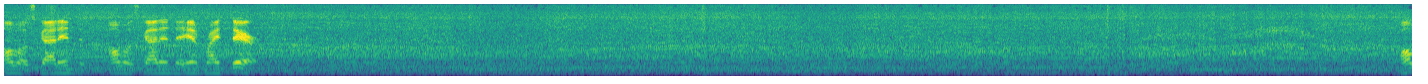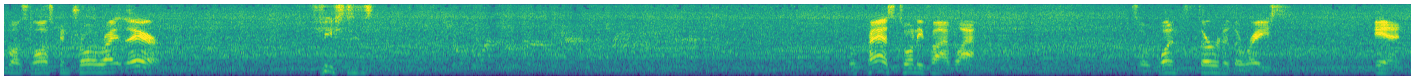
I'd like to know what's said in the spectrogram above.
Almost got into almost got into him right there. Almost lost control right there. Jesus. We're past 25 laps. So one third of the race in.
